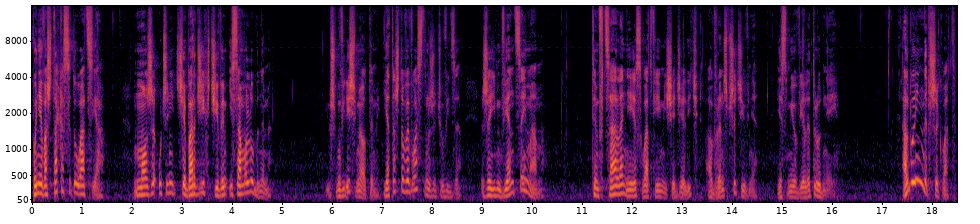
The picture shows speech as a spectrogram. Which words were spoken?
ponieważ taka sytuacja może uczynić cię bardziej chciwym i samolubnym. Już mówiliśmy o tym. Ja też to we własnym życiu widzę, że im więcej mam, tym wcale nie jest łatwiej mi się dzielić, a wręcz przeciwnie, jest mi o wiele trudniej. Albo inny przykład.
